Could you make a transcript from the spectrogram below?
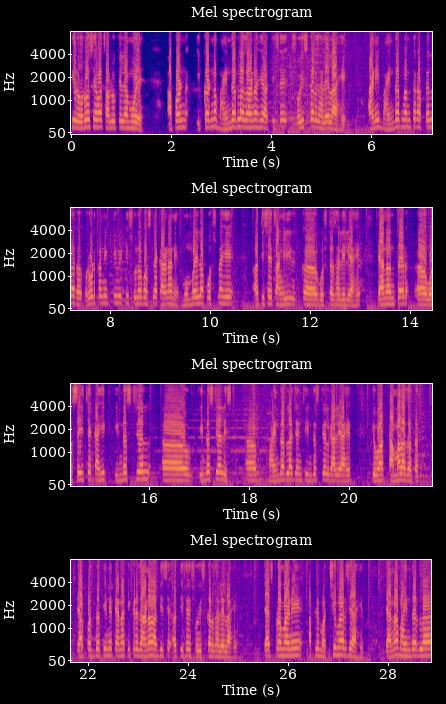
ही रोरो सेवा चालू केल्यामुळे आपण इकडनं भाईंदरला जाणं हे अतिशय सोयीस्कर झालेलं आहे. आणि भाईंदर नंतर आपल्याला र- रोड कनेक्टिव्हिटी सुलभ असल्या कारणाने मुंबईला पोचणं हे अतिशय चांगली क- गोष्ट झालेली आहे. त्यानंतर वसईचे काही इंडस्ट्रीयल इंडस्ट्रियलिस्ट भाईंदरला ज्यांची इंडस्ट्रीयल गाले आहेत किंवा कामाला जातात त्या पद्धतीने त्यांना तिकडे जाणं अतिशय अतिशय सोयीस्कर झालेलं आहे. त्याचप्रमाणे आपले मच्छीमार जे आहेत त्यांना भाईंदरला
